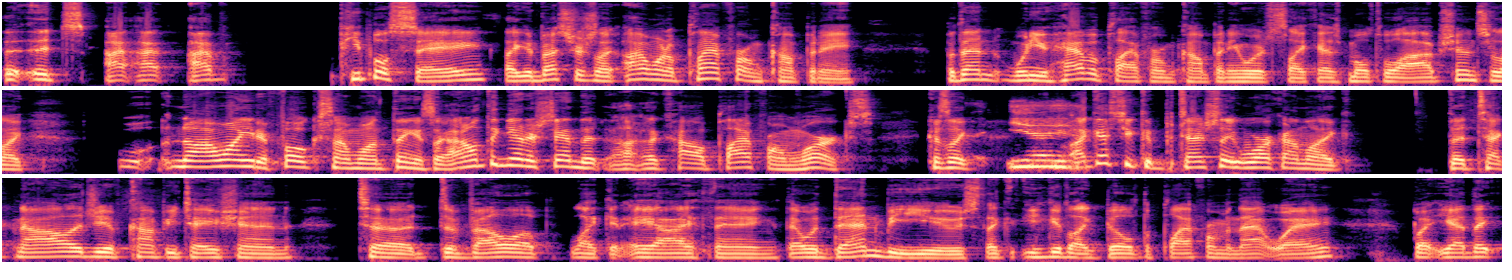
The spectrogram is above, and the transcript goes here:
it's I, I I've people say like investors like I want a platform company, but then when you have a platform company which like has multiple options, they're like, well, no, I want you to focus on one thing. It's like I don't think you understand that uh, like how a platform works because like yeah, I guess you could potentially work on like the technology of computation to develop like an AI thing that would then be used. Like you could like build the platform in that way. But yeah, they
